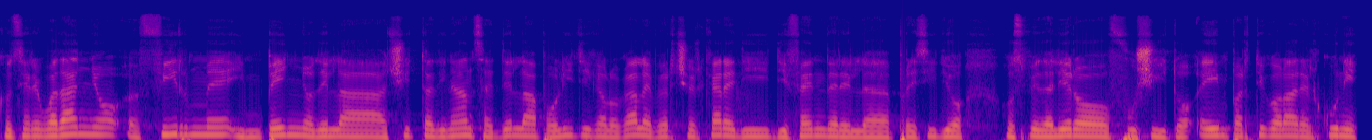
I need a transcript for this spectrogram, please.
Consigliere Guadagno, eh, firme, impegno della cittadinanza e della politica locale per cercare di difendere il presidio ospedaliero Fucito e in particolare alcuni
